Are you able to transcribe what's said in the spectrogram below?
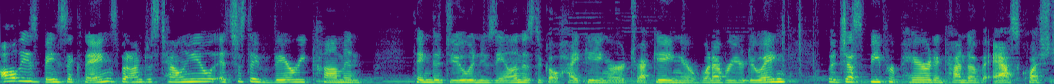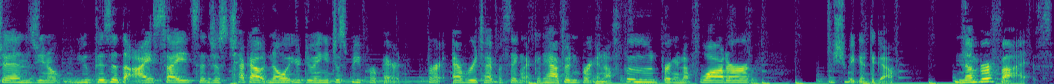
all these basic things, but I'm just telling you, it's just a very common thing to do in New Zealand is to go hiking or trekking or whatever you're doing. But just be prepared and kind of ask questions. You know, you visit the i-SITEs and just check out, know what you're doing, and just be prepared for every type of thing that could happen. Bring enough food, bring enough water. You should be good to go. Number five,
